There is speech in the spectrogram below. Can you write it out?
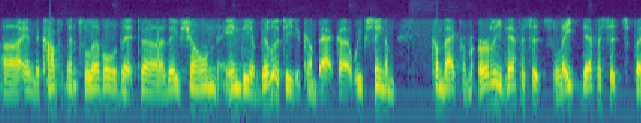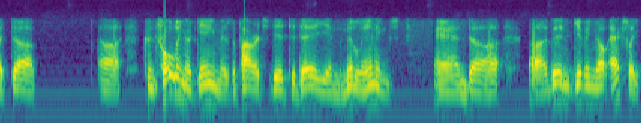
uh, and the confidence level that uh, they've shown in the ability to come back. Uh, we've seen them come back from early deficits, late deficits, but uh, uh, controlling a game as the Pirates did today in the middle innings, and uh, uh, then giving up, actually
